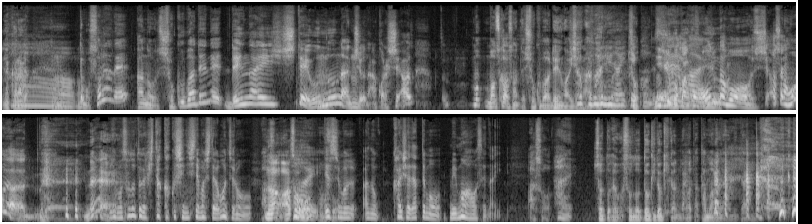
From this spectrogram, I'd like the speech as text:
やから。あーでもそれはねあの職場でね恋愛してうんぬんなんちゅうな、これ幸せま松川さんって職場恋愛じゃない？職場恋愛結婚ですね。そう。25%はい。25%女もう幸せな方やで。いねやもうその時はひた隠しにしてましたよもちろん。なあそう、はい。あで私もあの会社でやっても目も合わせない。あそう。はい。ちょっとでもそのドキドキ感がまたたまらないみたいにちょっと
